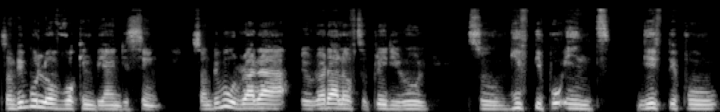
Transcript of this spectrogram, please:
Some people love working behind the scene. Some people would rather, they would rather love to play the role to give people hints, give people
